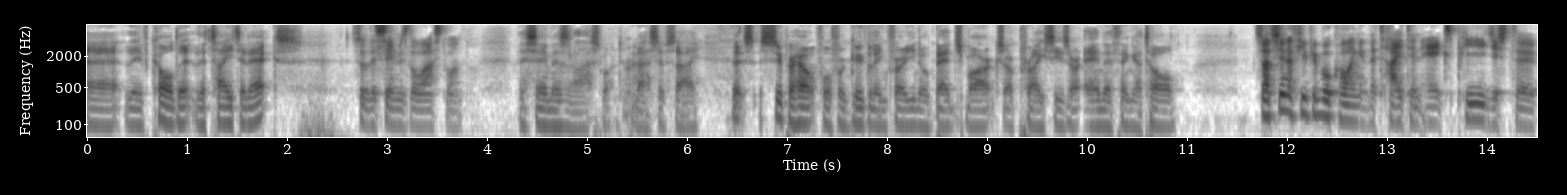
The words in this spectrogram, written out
uh, they've called it the Titan X. So the same as the last one. The same as the last one. Right. Massive sigh. It's super helpful for googling for you know benchmarks or prices or anything at all. So I've seen a few people calling it the Titan XP just to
